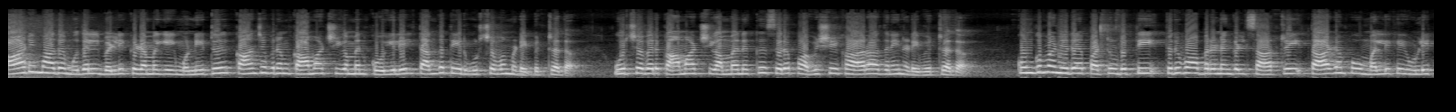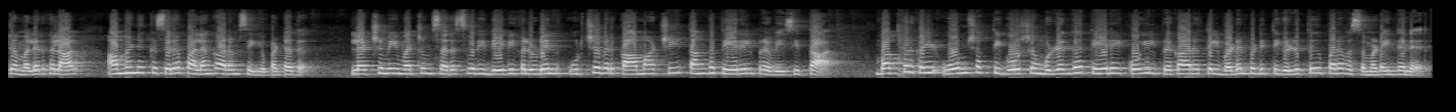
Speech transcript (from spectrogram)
ஆடி மாத முதல் வெள்ளிக்கிழமையை முன்னிட்டு காஞ்சிபுரம் காமாட்சி அம்மன் கோயிலில் தங்கத்தேர் உற்சவம் நடைபெற்றது. உற்சவர் காமாட்சி அம்மனுக்கு சிறப்பு அபிஷேக ஆராதனை நடைபெற்றது. குங்கும நிற பட்டுடுத்தி திருவாபரணங்கள் சாற்றி தாழம்பூ மல்லிகை உள்ளிட்ட மலர்களால் அம்மனுக்கு சிறப்பு அலங்காரம் செய்யப்பட்டது. லட்சுமி மற்றும் சரஸ்வதி தேவிகளுடன் உற்சவர் காமாட்சி தங்க தேரில் பிரவேசித்தார். பக்தர்கள் ஓம் சக்தி கோஷம் முழங்க தேரை கோயில் பிரகாரத்தில் வடம் பிடித்து இழுத்து பரவசமடைந்தனர்.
